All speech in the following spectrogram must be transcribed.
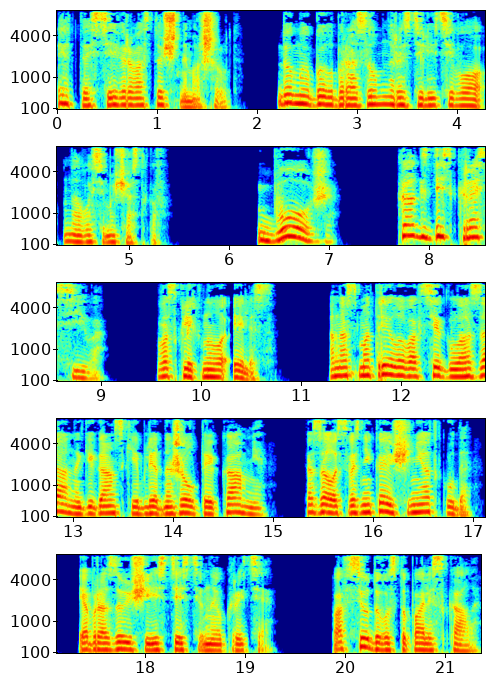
Это северо-восточный маршрут. Думаю, было бы разумно разделить его на восемь участков. «Боже, как здесь красиво!» — воскликнула Элис. Она смотрела во все глаза на гигантские бледно-желтые камни, казалось, возникающие ниоткуда, и образующие естественное укрытие. Повсюду выступали скалы.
